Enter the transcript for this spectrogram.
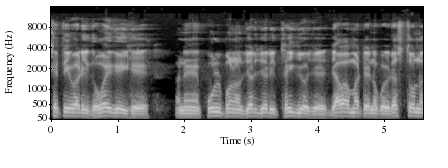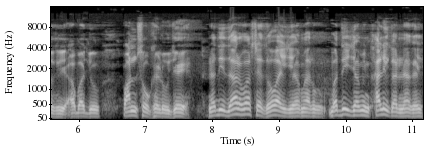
ખેતીવાડી ધોવાઈ ગઈ છે અને પુલ પણ જર્જરિત થઈ ગયો છે. જવા માટેનો કોઈ રસ્તો નથી. આ બાજુ પાંચસો ખેડૂત છે. નદી દર વર્ષે ધોવાય છે, અમારું બધી જમીન ખાલી કરી નાખી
